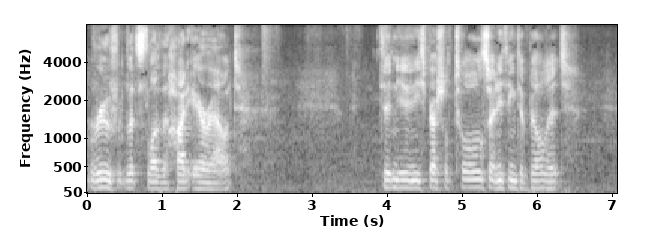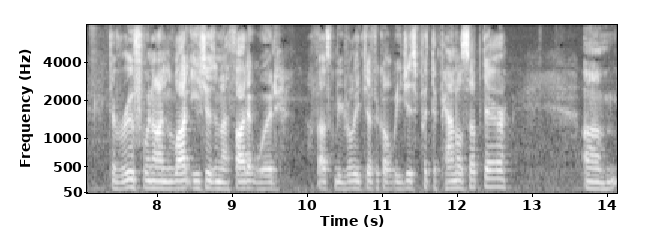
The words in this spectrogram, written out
roof lets a lot of the hot air out. Didn't need any special tools or anything to build it. The roof went on a lot easier than I thought it would. I thought it was gonna be really difficult. We just put the panels up there, um,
